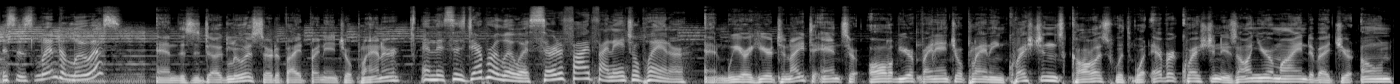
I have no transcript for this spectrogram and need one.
This is Linda Lewis. And this is Doug Lewis, certified financial planner. And this is Deborah Lewis, certified financial planner. And we are here tonight to answer all of your financial planning questions. Call us with whatever question is on your mind about your own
